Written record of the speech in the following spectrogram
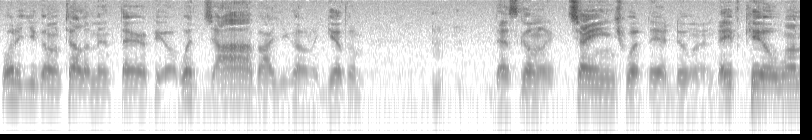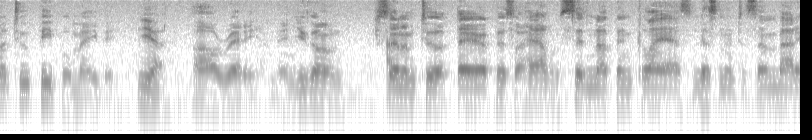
what are you going to tell them in therapy, or what job are you going to give them that's going to change what they're doing. They've killed one or two people maybe Yeah. already, and you're going to send them to a therapist or have them sitting up in class listening to somebody.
